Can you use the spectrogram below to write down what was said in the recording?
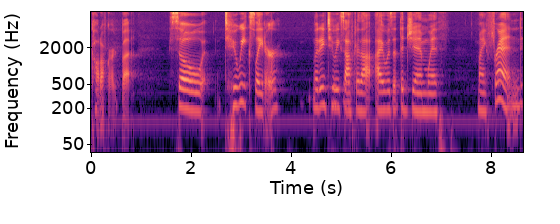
caught off guard. But so two weeks later, literally 2 weeks mm-hmm. after that, I was at the gym with my friend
